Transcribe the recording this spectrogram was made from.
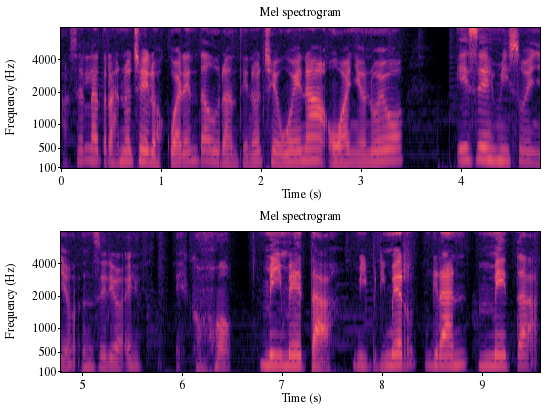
hacer la trasnoche de los 40 durante Nochebuena o Año Nuevo. Ese es mi sueño, en serio. Es, como mi meta, mi primer gran meta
